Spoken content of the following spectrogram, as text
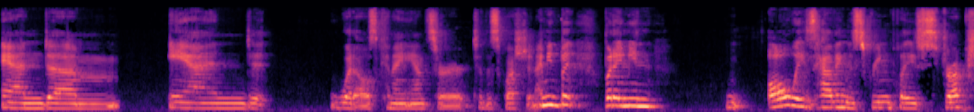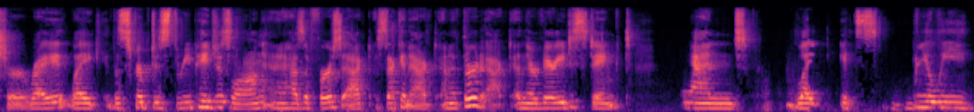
and um, and what else can I answer to this question? I mean, but but I mean always having the screenplay structure, right? Like the script is three pages long and it has a first act, a second act, and a third act, and they're very distinct. And like it's really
